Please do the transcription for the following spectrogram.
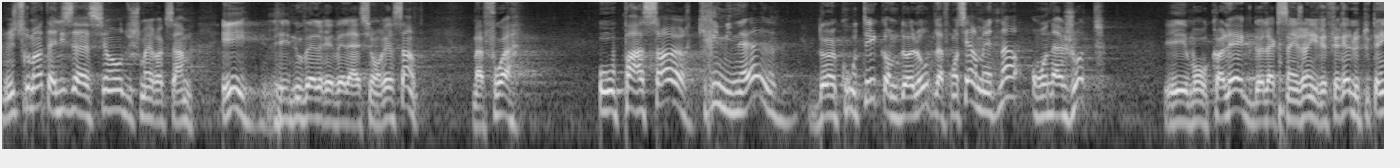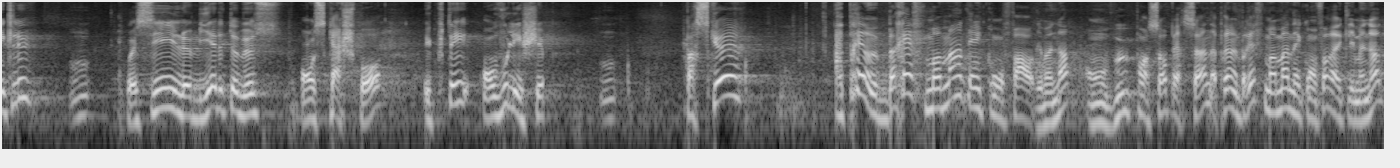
L'instrumentalisation du chemin Roxham et les nouvelles révélations récentes, ma foi, aux passeurs criminels d'un côté comme de l'autre de la frontière, maintenant, on ajoute, et mon collègue de Lac-Saint-Jean y référait, le tout inclus. Voici le billet d'autobus. On se cache pas. Écoutez, on vous les chip. Parce que, après un bref moment d'inconfort, les menottes, on veut pas ça, personne. Après un bref moment d'inconfort avec les menottes,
